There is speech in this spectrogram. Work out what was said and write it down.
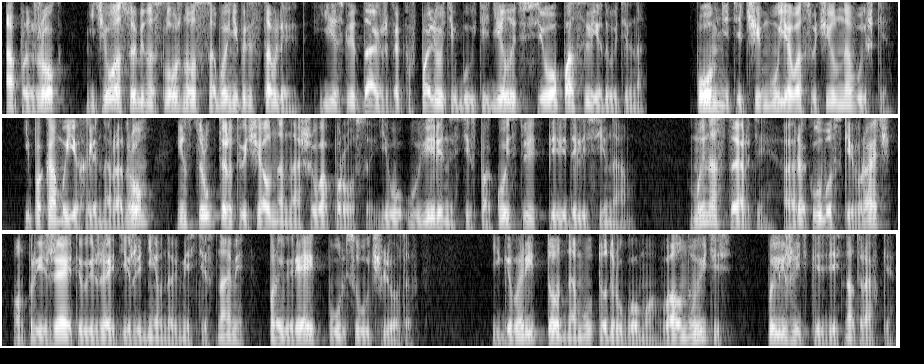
А прыжок ничего особенно сложного с собой не представляет, если так же, как и в полете, будете делать все последовательно. Помните, чему я вас учил на вышке. И пока мы ехали на аэродром, Инструктор отвечал на наши вопросы. Его уверенность и спокойствие передались и нам. Мы на старте. Аэроклубовский врач, он приезжает и уезжает ежедневно вместе с нами, проверяет пульсы учлетов. И говорит то одному, то другому. Волнуетесь? Полежите-ка здесь на травке.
